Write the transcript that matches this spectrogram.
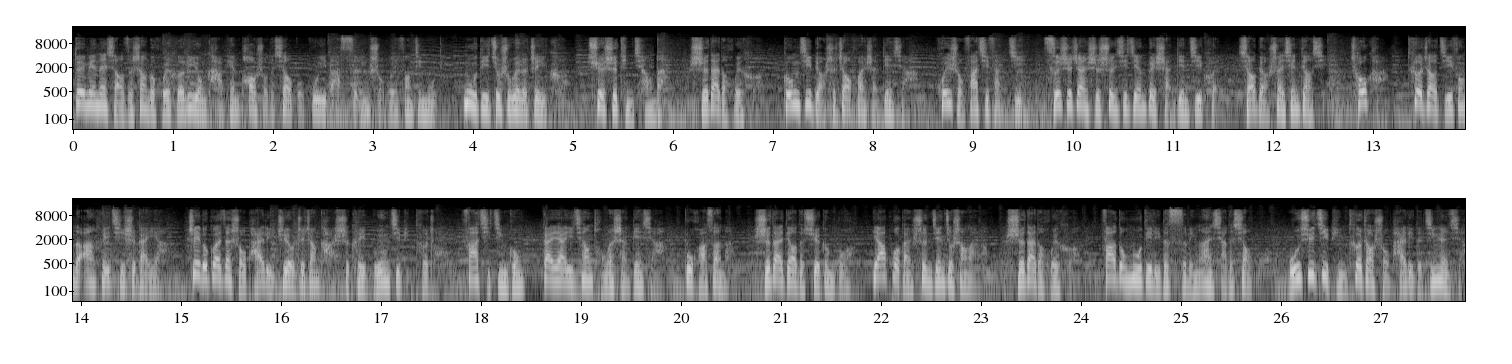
对面那小子上个回合利用卡片炮手的效果，故意把死灵守卫放进墓地，目的就是为了这一刻。确实挺强的。时代的回合，攻击表示召唤闪电侠，挥手发起反击。磁石战士瞬息间被闪电击溃，小表率先掉血。抽卡，特召疾风的暗黑骑士盖亚。这个怪在手牌里只有这张卡时可以不用祭品特召，发起进攻。盖亚一枪捅了闪电侠，不划算呢。时代掉的血更多，压迫感瞬间就上来了。时代的回合，发动墓地里的死灵暗侠的效果，无需祭品特召手牌里的金刃侠，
